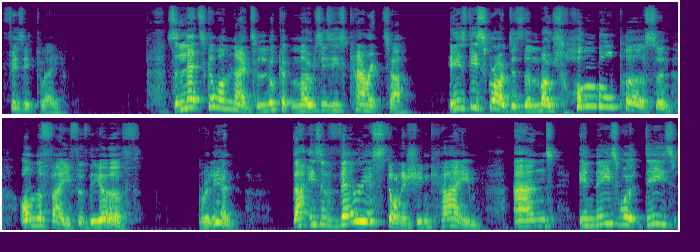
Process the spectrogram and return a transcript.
physically. So let's go on now to look at Moses' character. He's described as the most humble person on the face of the earth. Brilliant. That is a very astonishing claim. And in these, these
